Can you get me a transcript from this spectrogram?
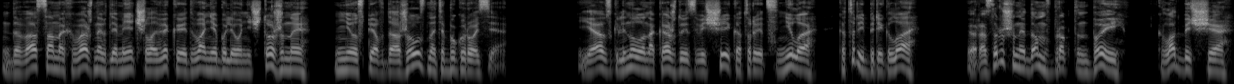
Два самых важных для меня человека едва не были уничтожены, не успев даже узнать об угрозе. Я взглянула на каждую из вещей, которые ценила, которые берегла. Разрушенный дом в Броктон-Бэй, кладбище,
